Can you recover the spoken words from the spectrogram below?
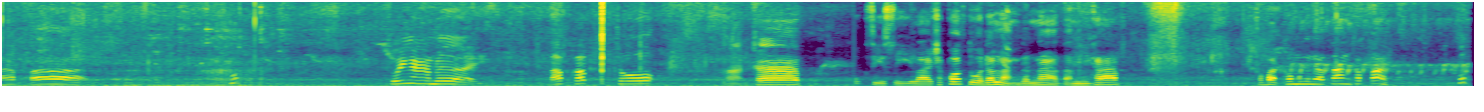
ครับไป้าปุ๊บสวยงามเลย รับครับ โชว์ผ่านครับ644 ลายเฉพาะตัวด้านหลังด้านหน้าตามนี้ครับสะบัดข้อมือแนวตั้งครับไปปุ๊บ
